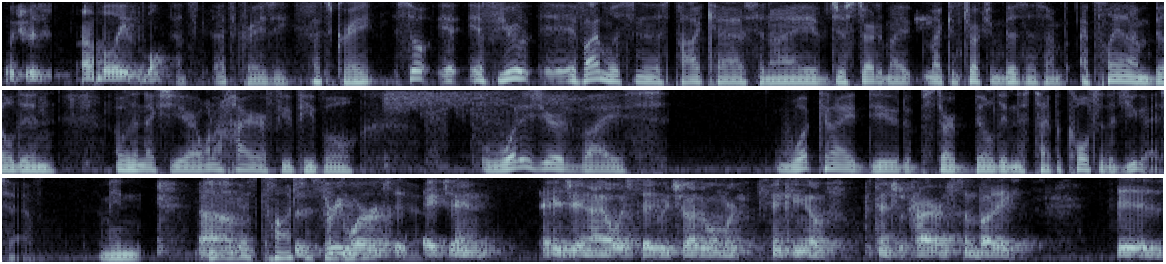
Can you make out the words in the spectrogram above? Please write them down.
which was unbelievable. That's that's crazy. That's great. So if you're if I'm listening to this podcast and I've just started my my construction business, I'm, I plan on building over the next year. I want to hire a few people. What is your advice? What can I do to start building this type of culture that you guys have? I mean, did um, you guys consciously? Three words. Yeah. AJ and AJ and I always say to each other when we're thinking of potentially hiring somebody is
